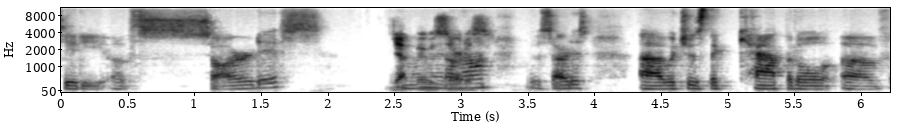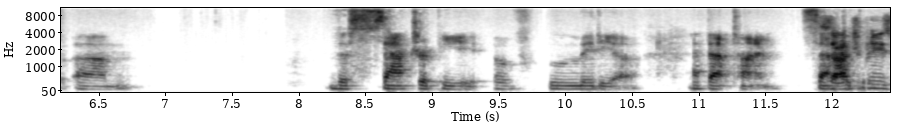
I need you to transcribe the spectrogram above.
city of Sardis. Yeah, it was Sardis. It was Sardis, uh, which was the capital of um, the satrapy of Lydia at that time. Satrapies,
